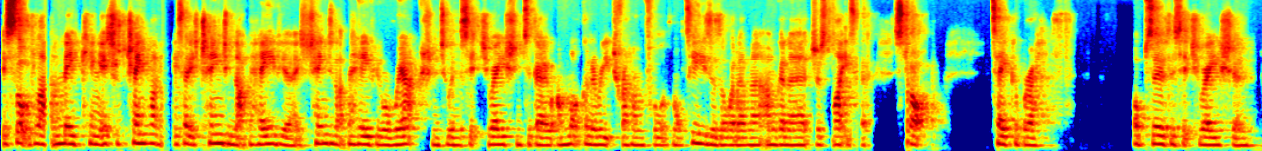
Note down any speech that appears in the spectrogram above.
it's sort of like making it's just changing like you said it's changing that behavior. It's changing that behavioral reaction to a situation to go i'm not going to reach for a handful of maltesers or whatever. I'm going to just like you said stop take a breath observe the situation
